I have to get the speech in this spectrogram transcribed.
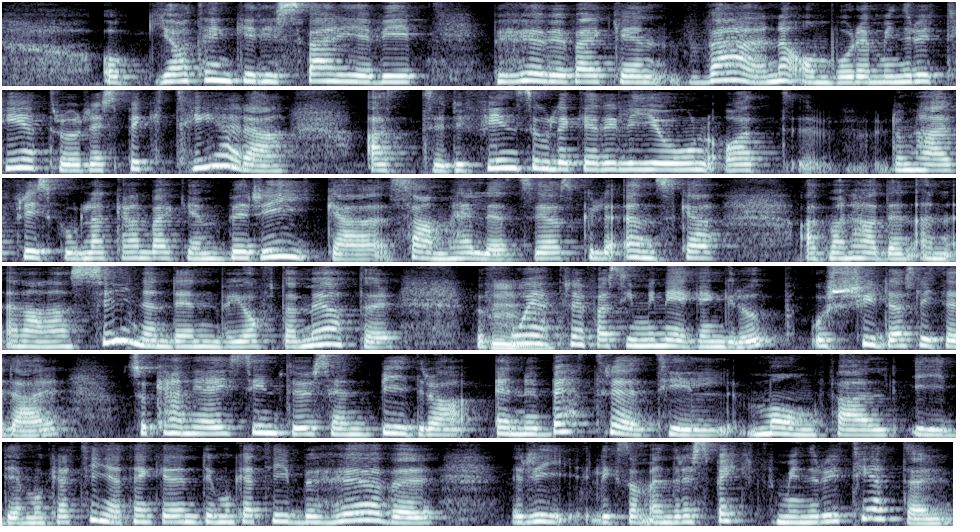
Och jag tänker i Sverige, vi behöver verkligen värna om våra minoriteter och respektera att det finns olika religion och att de här friskolorna kan verkligen berika samhället. Så jag skulle önska att man hade en, en, annan syn än den vi ofta möter. För får jag träffas i min egen grupp och skyddas lite där så kan jag i sin tur sen bidra ännu bättre till mångfald i demokratin. Jag tänker att en demokrati behöver ri, liksom en respekt för minoriteter.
